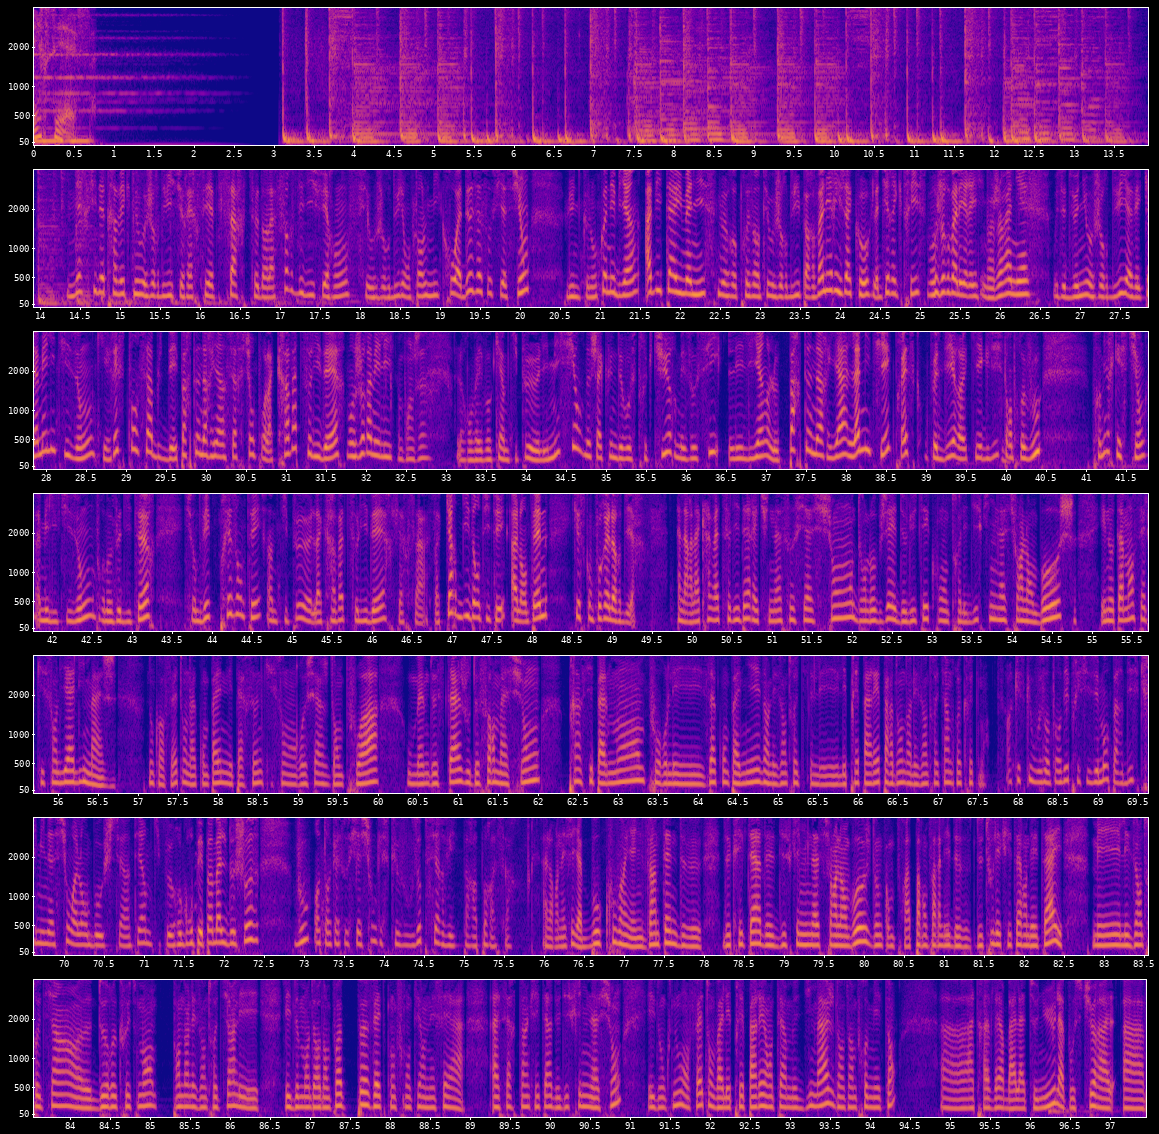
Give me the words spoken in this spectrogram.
RCF. Merci d'être avec nous aujourd'hui sur RCF Sarthe dans la force des différences. Et aujourd'hui, on tend le micro à deux associations. L'une que l'on connaît bien, Habitat Humanisme, représentée aujourd'hui par Valérie Jacot, la directrice. Bonjour Valérie. Bonjour Agnès. Vous êtes venue aujourd'hui avec Amélie Tison, qui est responsable des partenariats insertion pour la cravate solidaire. Bonjour Amélie. Bonjour. Alors on va évoquer un petit peu les missions de chacune de vos structures, mais aussi les liens, le partenariat, l'amitié, presque, on peut le dire, qui existe entre vous. Première question, Amélie Tison, pour nos auditeurs. Si on devait présenter un petit peu la cravate solidaire, faire sa, sa carte d'identité à l'antenne, qu'est-ce qu'on pourrait leur dire? Alors, la Cravate Solidaire est une association dont l'objet est de lutter contre les discriminations à l'embauche et notamment celles qui sont liées à l'image. Donc, en fait, on accompagne les personnes qui sont en recherche d'emploi ou même de stage ou de formation, principalement pour les accompagner dans les entretiens, les, les préparer, pardon, dans les entretiens de recrutement. Alors, qu'est-ce que vous entendez précisément par discrimination à l'embauche? C'est un terme qui peut regrouper pas mal de choses. Vous, en tant qu'association, qu'est-ce que vous observez par rapport à ça? Alors en effet, il y a beaucoup, hein, il y a une vingtaine de, de, critères de discrimination à l'embauche, donc on ne pourra pas en parler de, de, tous les critères en détail, mais les entretiens euh, de recrutement, pendant les entretiens, les, demandeurs d'emploi peuvent être confrontés en effet à, certains critères de discrimination, et donc nous, en fait, on va les préparer en termes d'image dans un premier temps. Euh, à travers bah, la tenue, la posture à,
